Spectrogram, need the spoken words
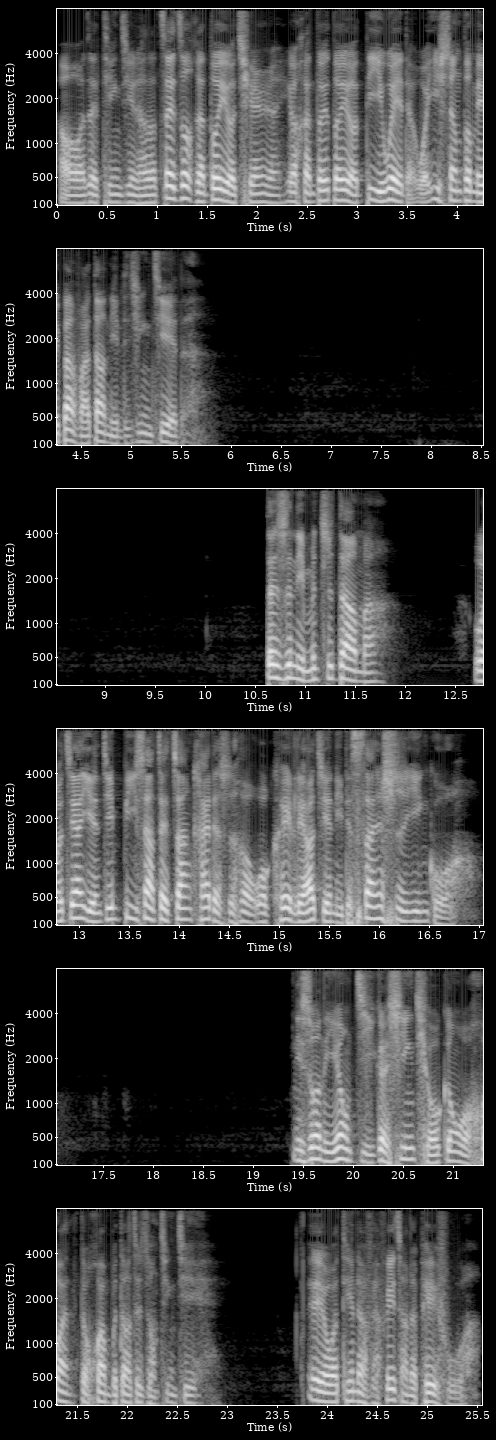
啊，我在听经，他说在座很多有钱人，有很多都有地位的，我一生都没办法到你的境界的。但是你们知道吗？我将眼睛闭上再张开的时候，我可以了解你的三世因果。你说你用几个星球跟我换，都换不到这种境界。哎，我听了非常的佩服啊。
